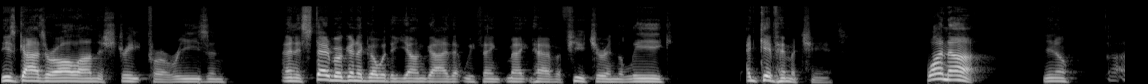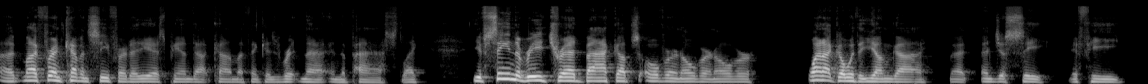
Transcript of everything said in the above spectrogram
These guys are all on the street for a reason. And instead, we're going to go with a young guy that we think might have a future in the league and give him a chance. Why not? You know, uh, my friend Kevin Seifert at ESPN.com, I think, has written that in the past. Like, you've seen the retread backups over and over and over why not go with a young guy and just see if he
